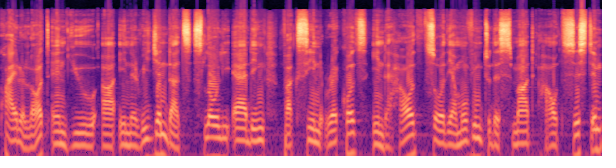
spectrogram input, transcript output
quite a lot and you are in a region that's slowly adding vaccine records in the health so they are moving to the smart health system.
